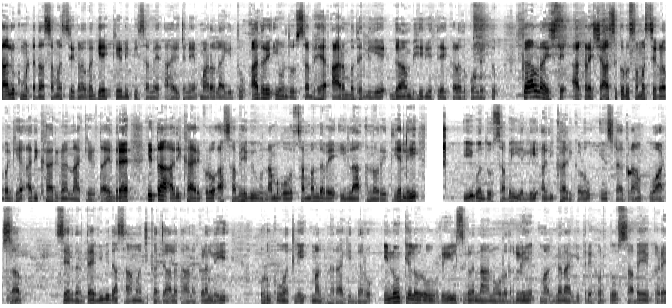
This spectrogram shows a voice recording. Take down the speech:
ತಾಲೂಕು ಮಟ್ಟದ ಸಮಸ್ಯೆಗಳ ಬಗ್ಗೆ ಕೆಡಿಪಿ ಸಭೆ ಆಯೋಜನೆ ಮಾಡಲಾಗಿತ್ತು. ಆದರೆ ಈ ಒಂದು ಸಭೆಯ ಆರಂಭದಲ್ಲಿಯೇ ಗಾಂಭೀರ್ಯತೆ ಕಳೆದುಕೊಂಡಿತ್ತು. ಕಾರಣ ಇಷ್ಟೇ, ಆ ಕಡೆ ಶಾಸಕರು ಸಮಸ್ಯೆಗಳ ಬಗ್ಗೆ ಅಧಿಕಾರಿಗಳನ್ನ ಕೇಳ್ತಾ ಇದ್ರೆ ಇತ್ತ ಅಧಿಕಾರಿಗಳು ಆ ಸಭೆಗೂ ನಮಗೂ ಸಂಬಂಧವೇ ಇಲ್ಲ ಅನ್ನೋ ರೀತಿಯಲ್ಲಿ ಈ ಒಂದು ಸಭೆಯಲ್ಲಿ ಅಧಿಕಾರಿಗಳು ಇನ್ಸ್ಟಾಗ್ರಾಮ್ ವಾಟ್ಸಪ್ ಸೇರಿದಂತೆ ವಿವಿಧ ಸಾಮಾಜಿಕ ಜಾಲತಾಣಗಳಲ್ಲಿ ಹುಡುಕುವಲ್ಲಿ ಮಗ್ನರಾಗಿದ್ದರು. ಇನ್ನೂ ಕೆಲವರು ರೀಲ್ಸ್ಗಳನ್ನು ನೋಡೋದ್ರಲ್ಲಿ ಮಗ್ನರಾಗಿದ್ದರೆ ಹೊರತು ಸಭೆಯ ಕಡೆ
